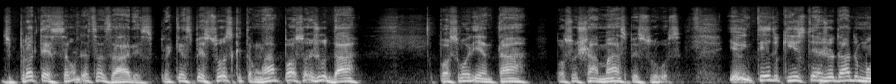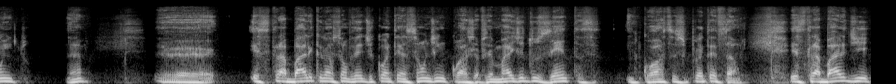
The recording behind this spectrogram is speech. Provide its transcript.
de proteção dessas áreas, para que as pessoas que estão lá possam ajudar, possam orientar, possam chamar as pessoas. E eu entendo que isso tem ajudado muito, né? É, esse trabalho que nós estamos fazendo de contenção de encostas, já fizemos mais de 200 encostas de proteção. Esse trabalho de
